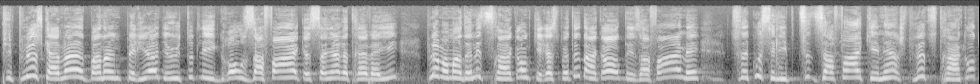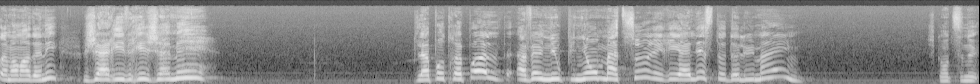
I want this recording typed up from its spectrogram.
Puis plus qu'avant, pendant une période, il y a eu toutes les grosses affaires que le Seigneur a travaillées. Puis à un moment donné, tu te rends compte qu'il reste peut-être encore des affaires, mais tu sais quoi, c'est les petites affaires qui émergent. Puis là, tu te rends compte à un moment donné, j'y arriverai jamais. L'apôtre Paul avait une opinion mature et réaliste de lui-même. Je continue.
